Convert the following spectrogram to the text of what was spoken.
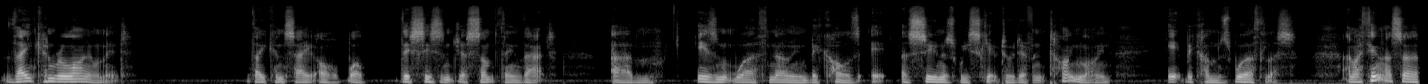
they can rely on it. They can say, oh, well, this isn't just something that um, isn't worth knowing because it, as soon as we skip to a different timeline, it becomes worthless. And I think that's a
